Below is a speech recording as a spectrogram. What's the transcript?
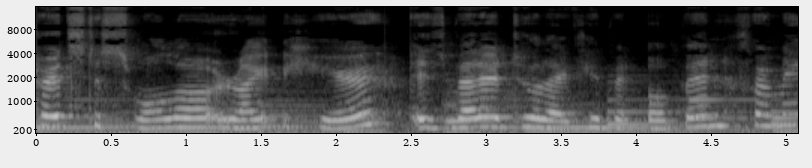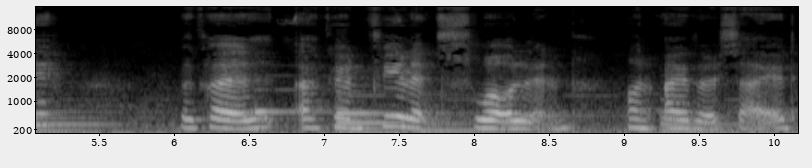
hurts to swallow right here. It's better to like keep it open for me because I can feel it swollen on either side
